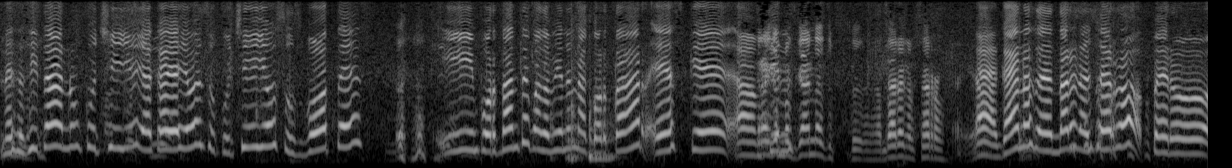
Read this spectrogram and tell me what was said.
Necesitan un cuchillo y acá ya llevan su cuchillo, sus botes. Y importante cuando vienen a cortar es que... Um, ganas de, andar en el cerro. Ah, ganas de andar en el cerro, pero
